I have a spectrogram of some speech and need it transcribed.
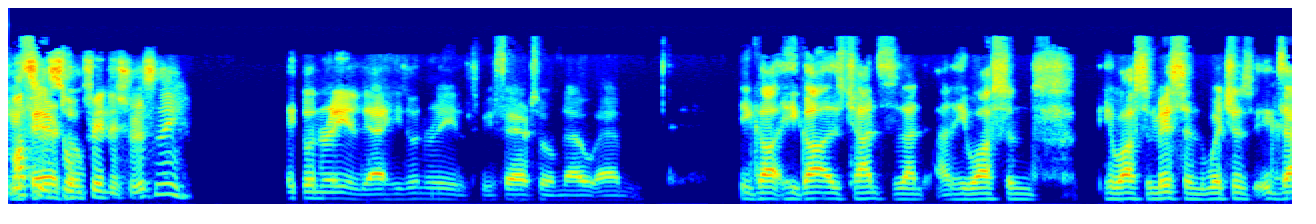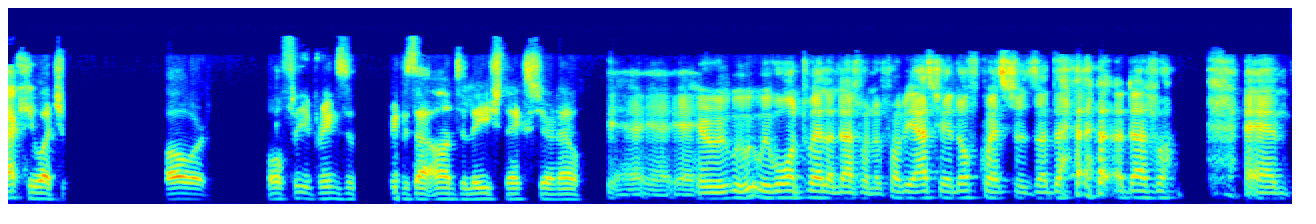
Mossy some finisher, isn't he? He's unreal, yeah. He's unreal. To be fair to him now, um, he got he got his chances and, and he wasn't he wasn't missing, which is exactly what you forward. Hopefully, he brings them brings that on to Laois next year now. Yeah, yeah, yeah. Here we, we won't dwell on that one. I've probably asked you enough questions on that on that one. Um,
